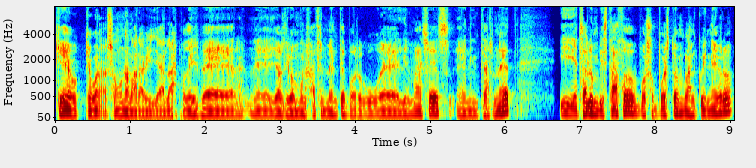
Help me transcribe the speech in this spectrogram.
que, bueno, son una maravilla. Las podéis ver, eh, ya os digo, muy fácilmente por Google Images en Internet y echarle un vistazo, por supuesto, en blanco y negro,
